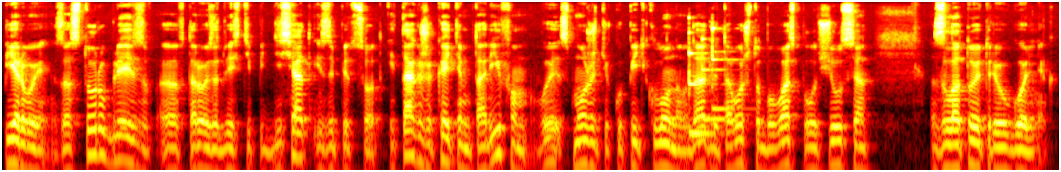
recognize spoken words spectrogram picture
Первый за 100 рублей, э, второй за 250 и за 500. И также к этим тарифам вы сможете купить клонов, да, для того, чтобы у вас получился золотой треугольник.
